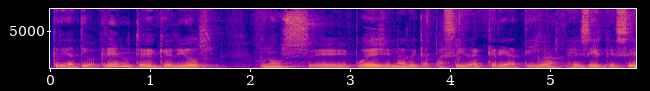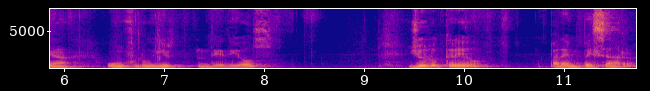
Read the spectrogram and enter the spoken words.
creativa. ¿Creen ustedes que Dios nos eh, puede llenar de capacidad creativa, es decir, que sea un fluir de Dios. Yo lo creo, para empezar,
